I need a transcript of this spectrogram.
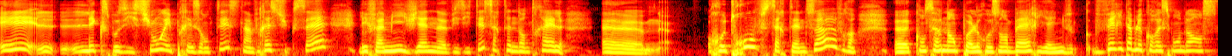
Et l'exposition est présentée, c'est un vrai succès. Les familles viennent visiter, certaines d'entre elles euh, retrouvent certaines œuvres. Euh, concernant Paul Rosenberg, il y a une véritable correspondance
